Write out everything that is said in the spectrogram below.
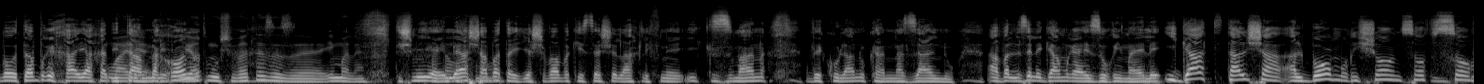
באותה בריכה יחד וואי, איתם, ל- נכון? להיות מושווית לזה זה אימא'לה. תשמעי, לאה. שבת ישבה בכיסא שלך לפני איקס זמן, וכולנו כאן נזלנו. אבל זה לגמרי האזורים האלה. הגעת, טלשה, אלבום ראשון, סוף סוף.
